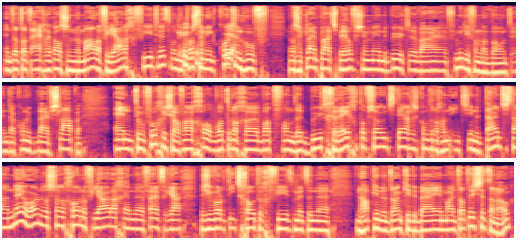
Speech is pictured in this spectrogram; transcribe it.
En dat dat eigenlijk als een normale verjaardag gevierd werd. Want ik was toen in Kortenhoef. Dat was een klein plaatsje bij Hilversum in de buurt waar een familie van me woont. En daar kon ik blijven slapen. En toen vroeg ik zo van, goh, wordt er nog uh, wat van de buurt geregeld of zoiets dergelijks? Komt er nog een, iets in de tuin te staan? Nee hoor, dat was een, gewoon een verjaardag en uh, 50 jaar. Misschien wordt het iets groter gevierd met een, een hapje en een drankje erbij. Maar dat is het dan ook.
